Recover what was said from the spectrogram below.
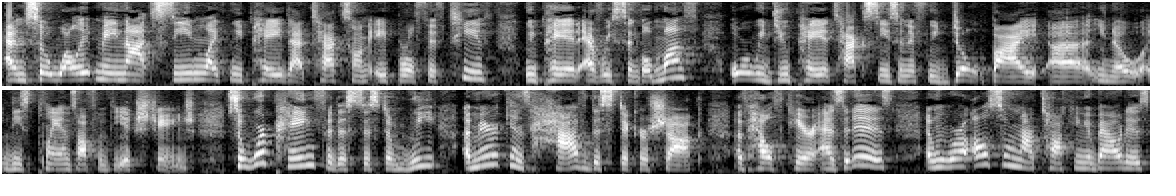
And so while it may not seem like we pay that tax on April 15th, we pay it every single month, or we do pay a tax season if we don't buy, uh, you know, these plans off of the exchange. So we're paying for this system. We Americans have the sticker shock of healthcare as it is. And what we're also not talking about is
